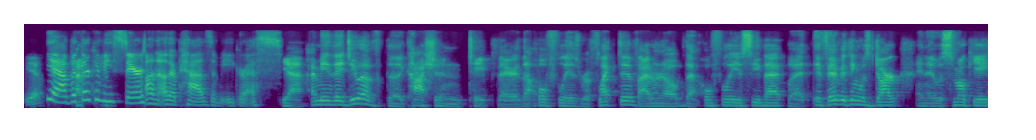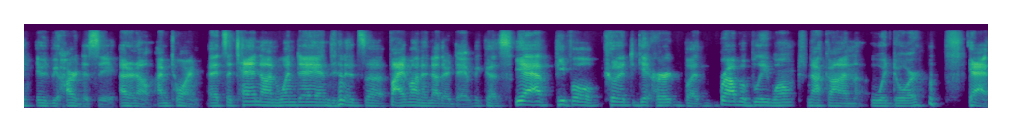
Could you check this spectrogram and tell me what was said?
Yeah. Yeah, but there can be stairs on other paths of egress. yeah. I mean, they do have the caution tape there that hopefully is reflective. I don't know that hopefully you see that, but if everything was dark and it was smoky, it would be hard to see. I don't know. I'm torn. It's a 10 on one day and then it's a five on another day because, yeah, people could get hurt, but probably won't knock on wood door. okay.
